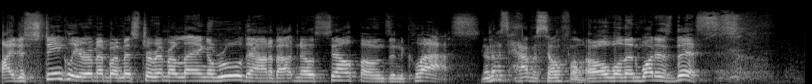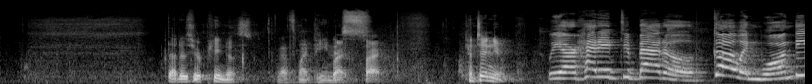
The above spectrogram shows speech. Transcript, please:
I distinctly remember Mr. Rimmer laying a rule down about no cell phones in class. None of us have a cell phone. Oh, well, then what is this? That is your penis. That's my penis. Right, penis. sorry. Continue. We are headed to battle. Go and warn the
